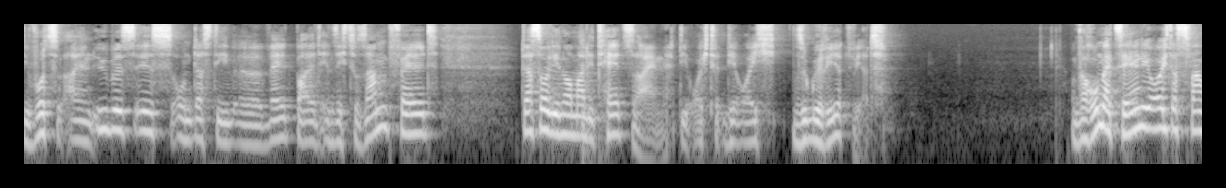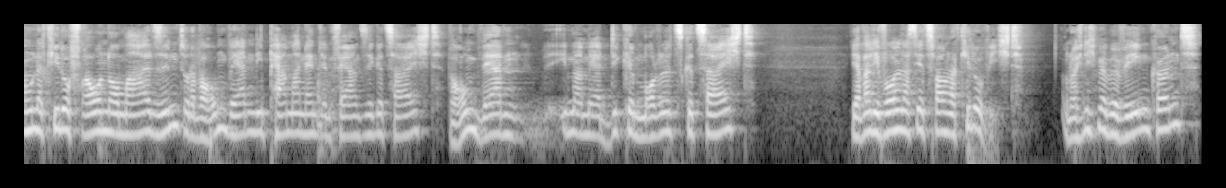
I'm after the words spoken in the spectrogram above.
die Wurzel allen Übels ist und dass die äh, Welt bald in sich zusammenfällt. Das soll die Normalität sein, die euch, die euch suggeriert wird. Und warum erzählen die euch, dass 200 Kilo Frauen normal sind? Oder warum werden die permanent im Fernsehen gezeigt? Warum werden immer mehr dicke Models gezeigt? Ja, weil die wollen, dass ihr 200 Kilo wiegt und euch nicht mehr bewegen könnt,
